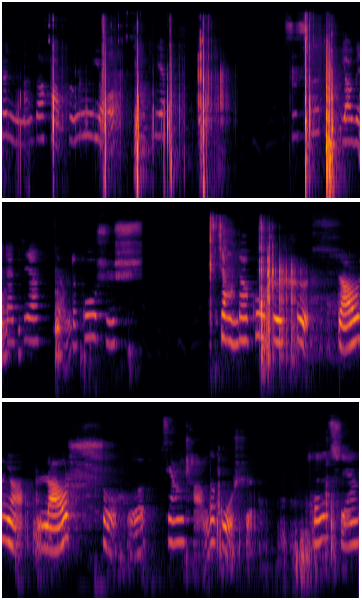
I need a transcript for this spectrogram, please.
是你们的好朋友。今天思思要给大家讲的故事是讲的故事是小鸟、老鼠和香肠的故事。从前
